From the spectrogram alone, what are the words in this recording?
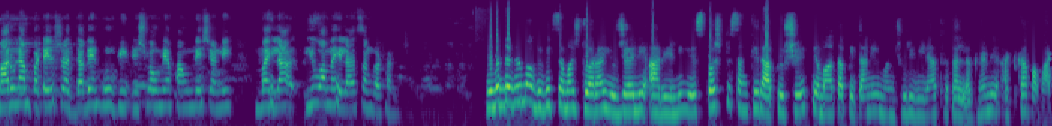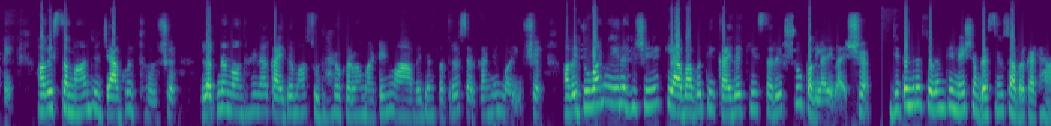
મારું નામ પટેલ શ્રદ્ધાબેન, હું વિશ્વ ઉમિયા ફાઉન્ડેશનની મહિલા, યુવા મહિલા સંગઠન. હિંમતનગરમાં વિવિધ સમાજ દ્વારા યોજાયેલી આ રેલીએ સ્પષ્ટ સંકેત આપ્યો છે કે માતા પિતાની મંજૂરી વિના થતા લગ્નને અટકાવવા માટે હવે સમાજ જાગૃત થયો છે. લગ્ન નોંધણીના કાયદામાં સુધારો કરવા માટેનું આ આવેદનપત્ર સરકારને મળ્યું છે. હવે જોવાનું એ રહે છે કે આ બાબતે કાયદાકીય સ્તરે શું પગલાં લેવાય છે? Jitendra Solanki, nation plus news, Sabarkantha.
